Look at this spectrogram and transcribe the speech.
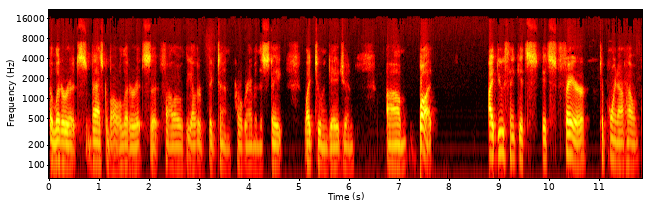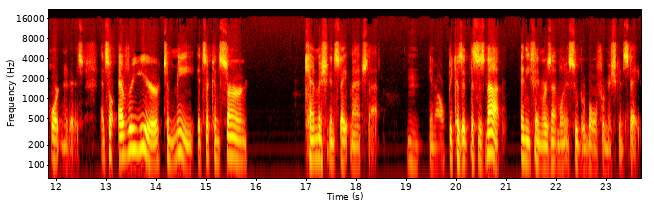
illiterates, basketball illiterates that follow the other Big Ten program in the state like to engage in. Um, but I do think it's it's fair to point out how important it is. And so every year, to me, it's a concern. Can Michigan State match that? Mm. You know, because it, this is not anything resembling a Super Bowl for Michigan State.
